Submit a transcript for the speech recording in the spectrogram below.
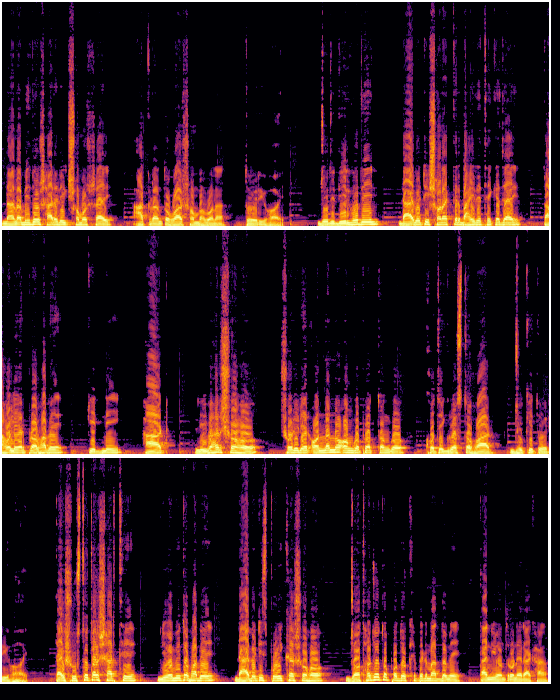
নানাবিধ শারীরিক সমস্যায় আক্রান্ত হওয়ার সম্ভাবনা তৈরি হয়। যদি দীর্ঘদিন ডায়াবেটিস শনাক্তের বাইরে থেকে যায়, তাহলে এর প্রভাবে কিডনি, হার্ট, লিভার সহ শরীরের অন্যান্য অঙ্গ প্রত্যঙ্গ ক্ষতিগ্রস্ত হওয়ার ঝুঁকি তৈরি হয়। তাই সুস্থতার স্বার্থে নিয়মিতভাবে ডায়াবেটিস পরীক্ষা সহ যথাযথ পদক্ষেপের মাধ্যমে তা নিয়ন্ত্রণে রাখা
